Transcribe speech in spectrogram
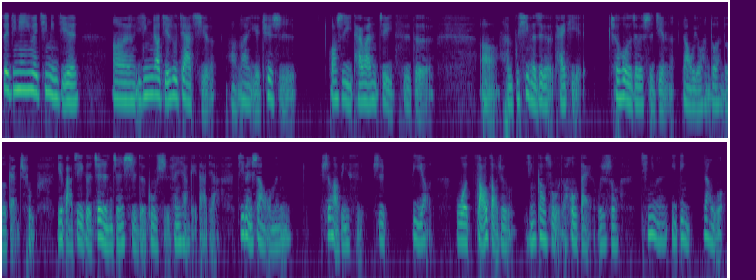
所以今天因为清明节，呃，已经要结束假期了好，那也确实。光是以台湾这一次的啊、很不幸的这个台铁车祸的这个事件呢，让我有很多很多的感触，也把这个真人真事的故事分享给大家。基本上我们生老病死是必要的，我早早就已经告诉我的后代，我就说，请你们一定让我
